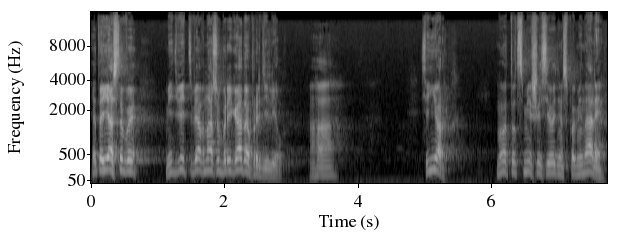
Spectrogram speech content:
Это я, чтобы медведь тебя в нашу бригаду определил. Ага. Сеньор, мы вот тут с Мишей сегодня вспоминали,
